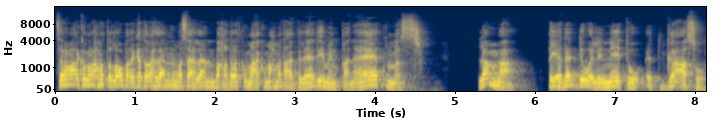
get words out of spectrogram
السلام عليكم ورحمة الله وبركاته. أهلا وسهلا بحضراتكم. معكم محمد عبد الهادي من قناة مصر. لما قيادات دول الناتو اتجعصوا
